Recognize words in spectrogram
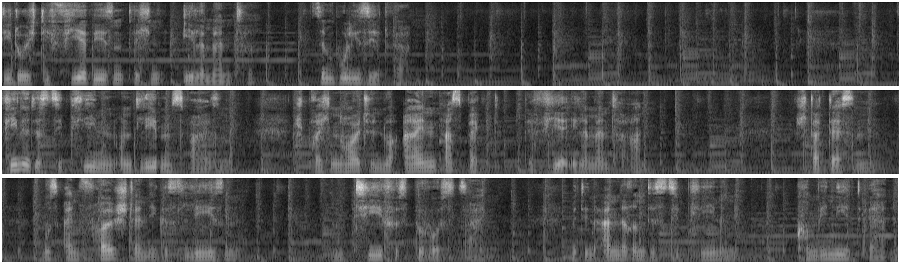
die durch die vier wesentlichen Elemente symbolisiert werden. Viele Disziplinen und Lebensweisen sprechen heute nur einen Aspekt der vier Elemente an. Stattdessen muss ein vollständiges Lesen und tiefes Bewusstsein mit den anderen Disziplinen kombiniert werden,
